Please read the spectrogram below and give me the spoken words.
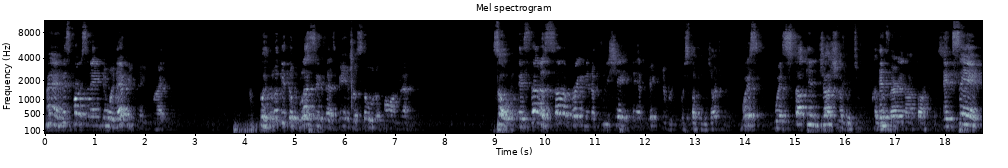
man, this person ain't doing everything right. But look at the blessings that's being bestowed upon them. So instead of celebrating and appreciating their victory, We're stuck in judgment. we're, we're stuck in judgment because we're buried in our darkness. and saying,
